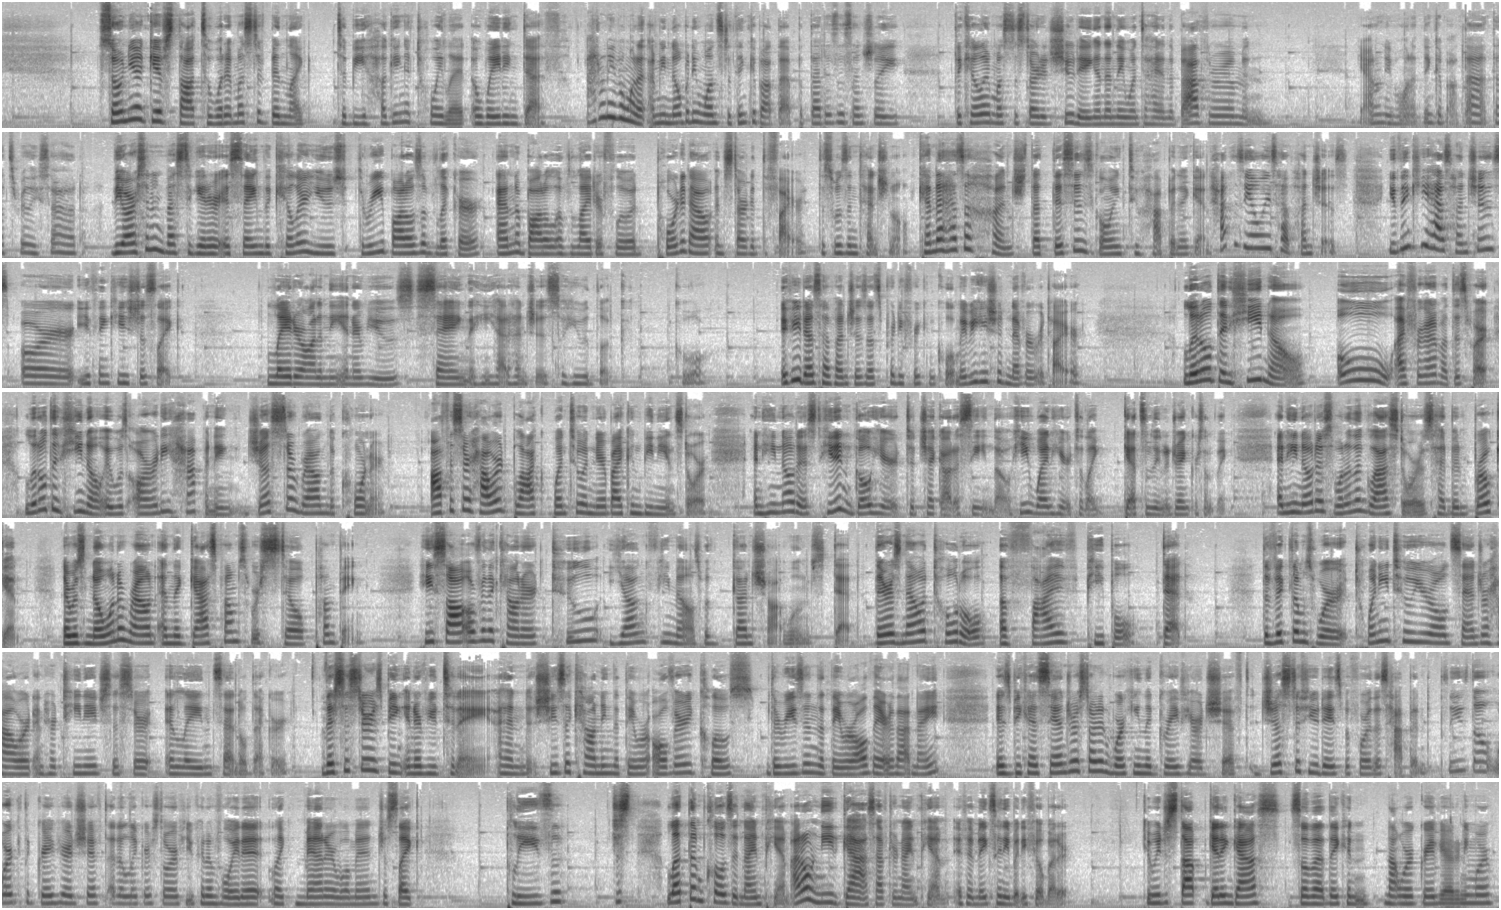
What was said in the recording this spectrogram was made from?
Sonia gives thought to what it must have been like to be hugging a toilet awaiting death I don't even want to. I mean, nobody wants to think about that, but that is essentially the killer must have started shooting and then they went to hide in the bathroom and yeah, I don't even want to think about that. That's really sad. The arson investigator is saying the killer used three bottles of liquor and a bottle of lighter fluid, poured it out, and started the fire. This was intentional. Kenda has a hunch that this is going to happen again. How does he always have hunches? You think he has hunches, or you think he's just like later on in the interviews saying that he had hunches so he would look cool? If he does have hunches, that's pretty freaking cool. Maybe he should never retire. Little did he know Oh, I forgot about this part. Little did he know it was already happening just around the corner. Officer Howard Black went to a nearby convenience store and he noticed he didn't go here to check out a scene though. He went here to like get something to drink or something. And he noticed one of the glass doors had been broken. There was no one around and the gas pumps were still pumping. He saw over the counter two young females with gunshot wounds dead. There is now a total of five people dead. The victims were 22 year old Sandra Howard and her teenage sister Elaine Sandeldecker. Their sister is being interviewed today, and she's accounting that they were all very close. The reason that they were all there that night is because Sandra started working the graveyard shift just a few days before this happened. Please don't work the graveyard shift at a liquor store if you can avoid it, like man or woman. Just like, please. Just let them close at 9 p.m. I don't need gas after 9 p.m. if it makes anybody feel better. Can we just stop getting gas so that they can not work graveyard anymore?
